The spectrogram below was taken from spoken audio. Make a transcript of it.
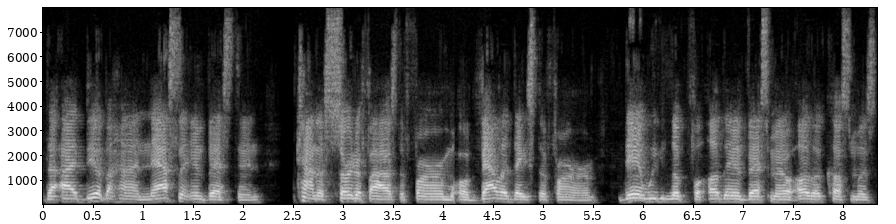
the idea behind NASA investing kind of certifies the firm or validates the firm. Then we look for other investment or other customers.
